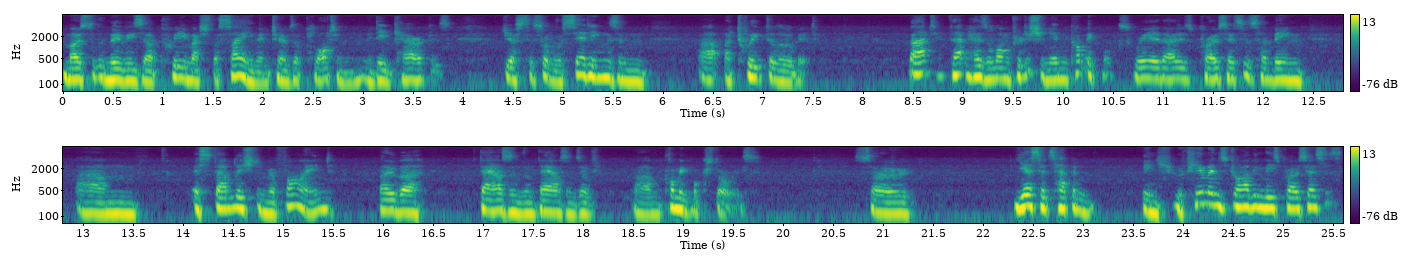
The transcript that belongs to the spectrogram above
Most of the movies are pretty much the same in terms of plot and indeed characters, just the sort of the settings and uh, are tweaked a little bit. But that has a long tradition in comic books where those processes have been um, established and refined over thousands and thousands of um, comic book stories. So yes, it's happened in, with humans driving these processes,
